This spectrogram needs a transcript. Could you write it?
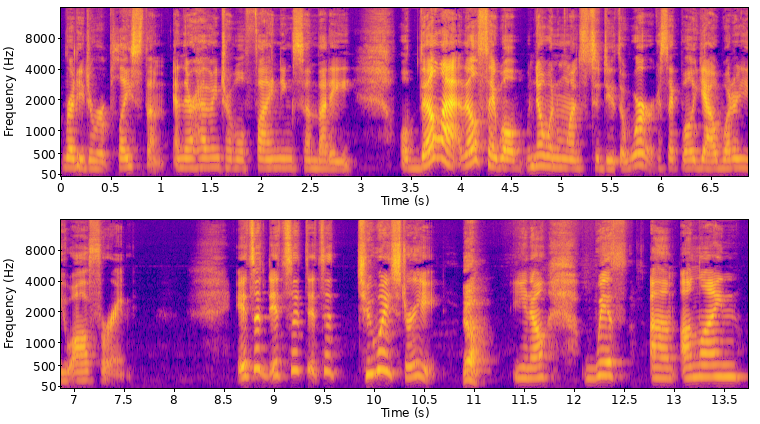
ready to replace them. And they're having trouble finding somebody. Well, they'll, they'll say, well, no one wants to do the work. It's like, well, yeah, what are you offering? It's a, it's a, it's a two way street Yeah. you know with um, online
